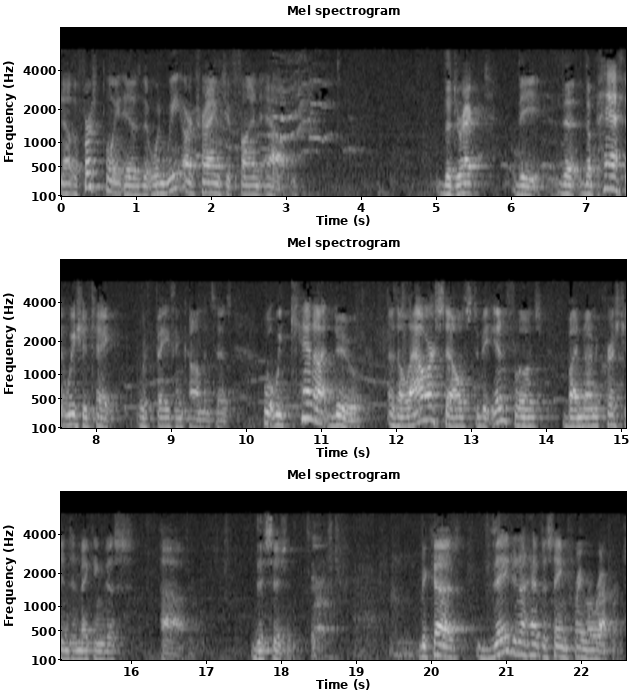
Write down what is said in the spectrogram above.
Now, the first point is that when we are trying to find out the direct the, the, the path that we should take with faith and common sense. What we cannot do is allow ourselves to be influenced by non Christians in making this uh, decision. Because they do not have the same frame of reference.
